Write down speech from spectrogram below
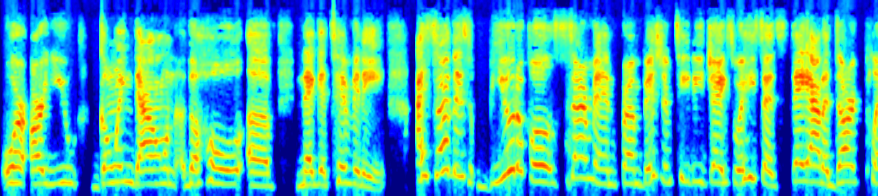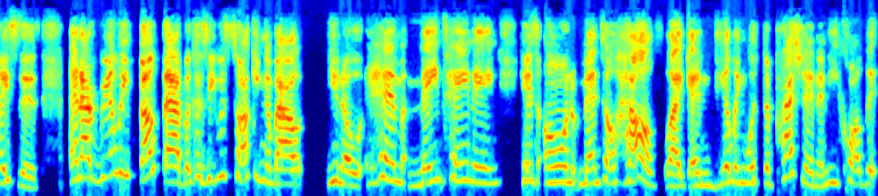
Or are you going down the hole of negativity? I saw this beautiful sermon from Bishop T.D. Jakes where he said, stay out of dark places. And I really felt that because he was talking about you know him maintaining his own mental health like and dealing with depression and he called it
